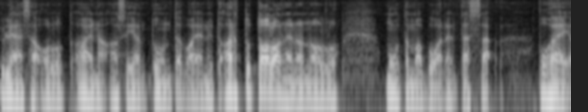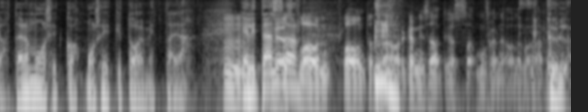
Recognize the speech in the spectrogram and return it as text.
yleensä ollut aina asiantunteva ja nyt Arttu Tolonen on ollut muutaman vuoden tässä puheenjohtajana, muusikko, musiikkitoimittaja. Mm. Eli tässä Myös on, Flown, Flown tota, organisaatiossa mukana oleva arvio. Kyllä.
